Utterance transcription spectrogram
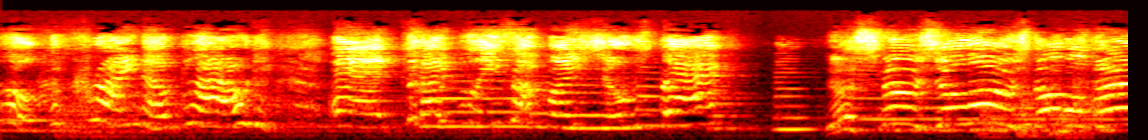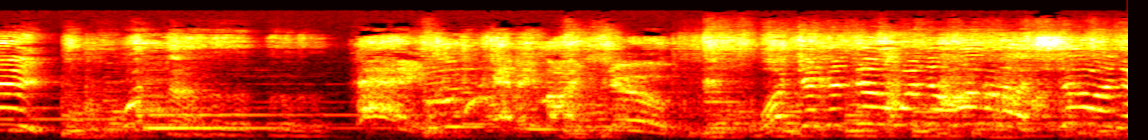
Oh, for crying out loud. Ed, can I please have my shoes back? You snooze, you lose, Double D! What the? Hey! Give me my shoe! What you can do when you're under that shoe and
